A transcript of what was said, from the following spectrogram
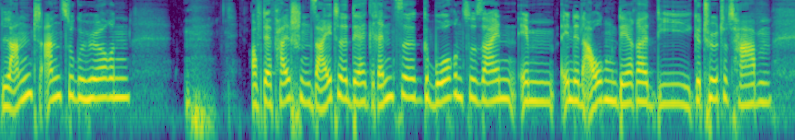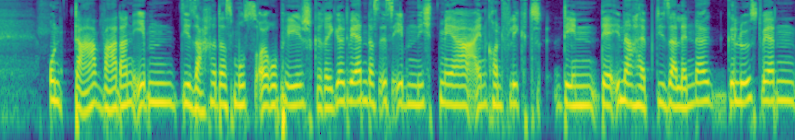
Land anzugehören, auf der falschen Seite der Grenze geboren zu sein, im, in den Augen derer, die getötet haben. Und da war dann eben die Sache, das muss europäisch geregelt werden. Das ist eben nicht mehr ein Konflikt, den, der innerhalb dieser Länder gelöst werden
